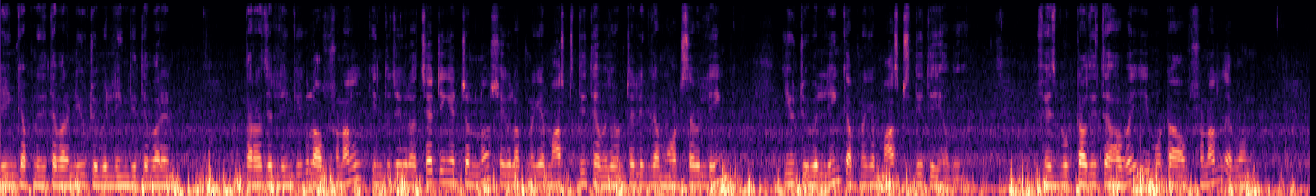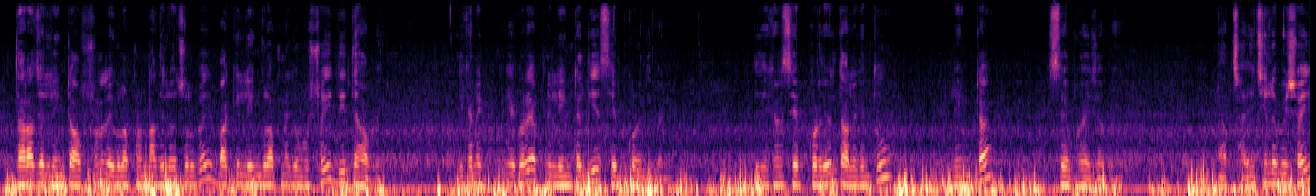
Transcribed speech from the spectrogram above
লিঙ্ক আপনি দিতে পারেন ইউটিউবের লিঙ্ক দিতে পারেন। তারা যে লিঙ্ক এগুলো অপশনাল কিন্তু যেগুলো চ্যাটিংয়ের জন্য, সেগুলো আপনাকে মাস্ট দিতে হবে। যেমন টেলিগ্রাম হোয়াটসঅ্যাপের লিঙ্ক ইউটিউবের লিঙ্ক আপনাকে মাস্ট দিতেই হবে। ফেসবুকটাও দিতে হবে ইমোটা অপশনাল এবং তারা যে লিঙ্কটা অপশনাল এগুলো আপনার না দিলেও চলবে। বাকি লিঙ্কগুলো আপনাকে অবশ্যই দিতে হবে। এখানে এ করে আপনি লিঙ্কটা দিয়ে সেভ করে দেবেন। এখানে সেভ করে দেবেন তাহলে কিন্তু লিঙ্কটা সেভ হয়ে যাবে। আচ্ছা এই ছিল বিষয়।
